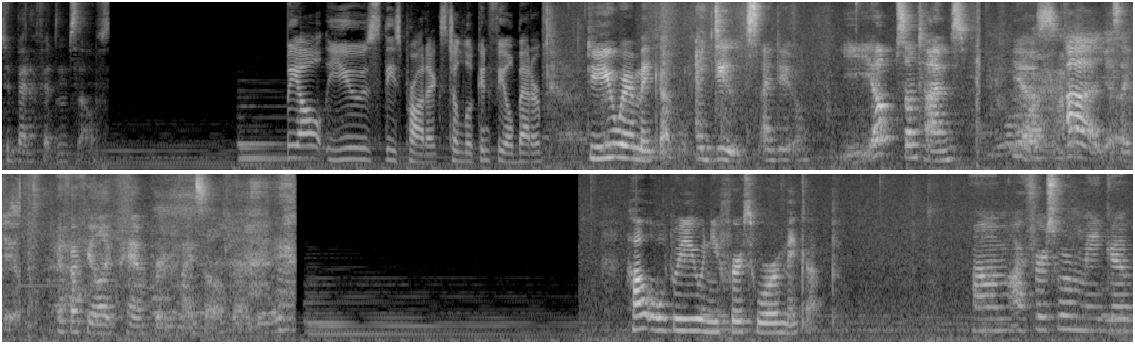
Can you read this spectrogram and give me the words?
to benefit themselves. We all use these products to look and feel better. Do you wear makeup? I do. I do. Yep, sometimes. Yes. Uh, yes, I do. If I feel like pampering myself that day. How old were you when you first wore makeup? Um, I first wore makeup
